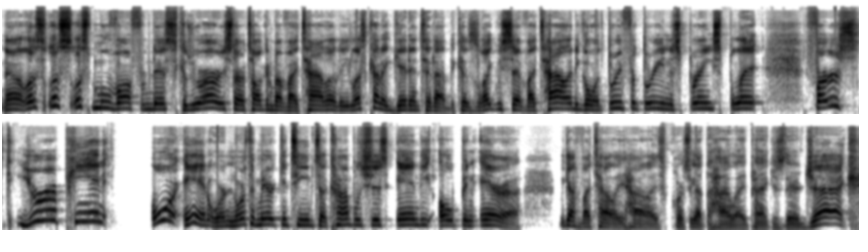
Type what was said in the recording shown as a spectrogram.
Now let's let's let's move on from this because we already started talking about vitality. Let's kind of get into that because, like we said, vitality going three for three in the spring split, first European or and or North American team to accomplish this in the open era. We got vitality highlights, of course. We got the highlight package there, Jack.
